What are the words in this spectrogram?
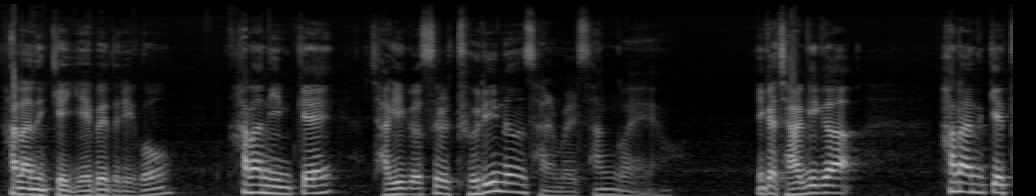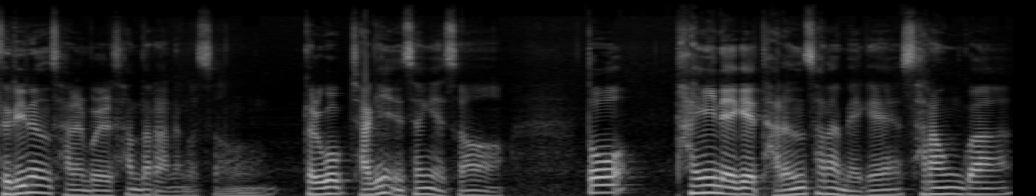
하나님께 예배드리고 하나님께 자기 것을 드리는 삶을 산 거예요. 그러니까 자기가 하나님께 드리는 삶을 산다라는 것은 결국 자기 인생에서 또 타인에게 다른 사람에게 사랑과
